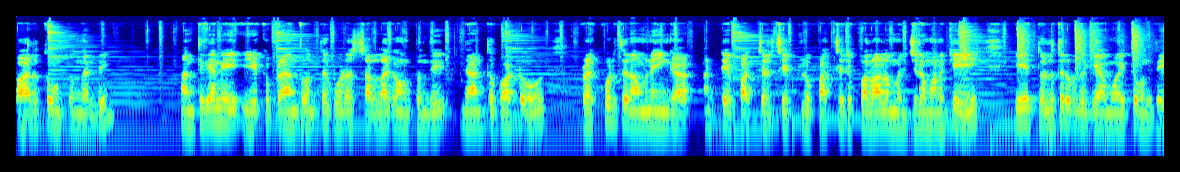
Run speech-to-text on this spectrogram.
పారుతూ ఉంటుందండి. అంతేగాని ఈ యొక్క ప్రాంతం అంతా కూడా చల్లగా ఉంటుంది. దాంతోపాటు ప్రకృతి రమణీయంగా అంటే పచ్చడి చెట్లు పచ్చటి పొలాల మధ్యలో మనకి ఈ తొలి తిరుపతి గ్రామం అయితే ఉంది.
